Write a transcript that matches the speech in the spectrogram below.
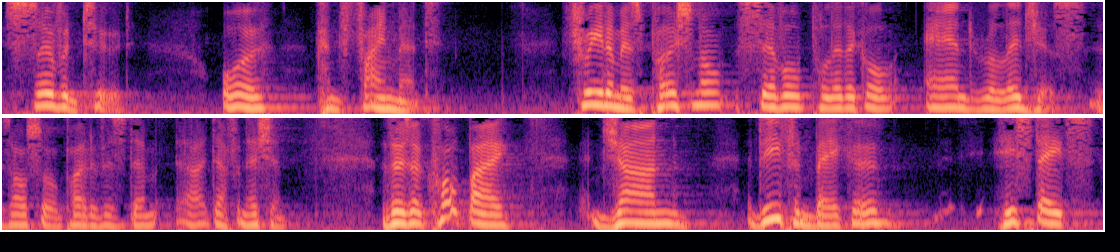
servitude, or confinement. Freedom is personal, civil, political, and religious, is also a part of his de- uh, definition. There's a quote by John Diefenbaker. He states,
